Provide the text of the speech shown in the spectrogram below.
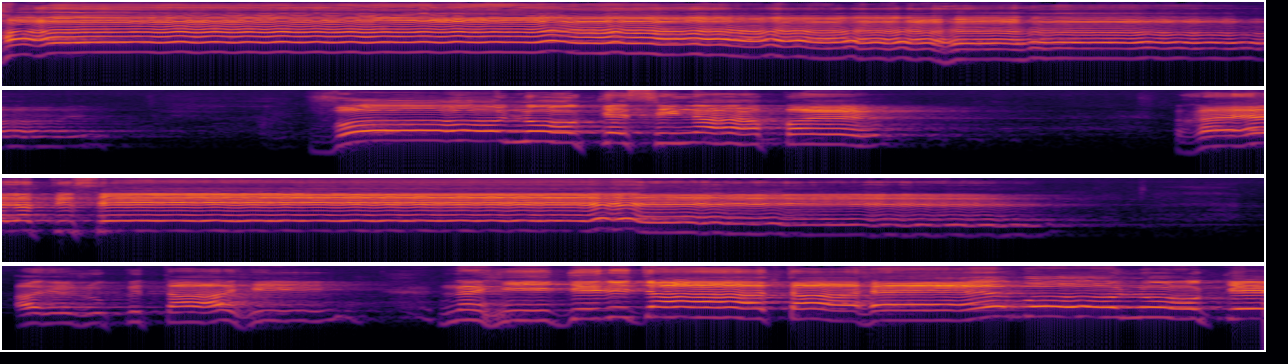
वो के सीना पर गैरत से अरे रुकता ही नहीं गिर जाता है वो नो के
